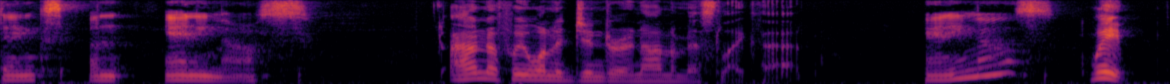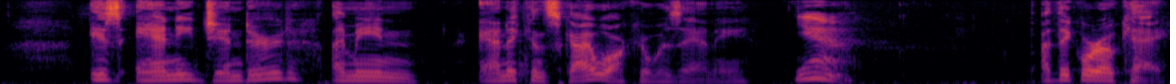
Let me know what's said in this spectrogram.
Thanks, an Annie Mouse. I don't know if we want to gender anonymous like that. Annie Mouse? Wait, is Annie gendered? I mean, Anakin Skywalker was Annie. Yeah. I think we're okay.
